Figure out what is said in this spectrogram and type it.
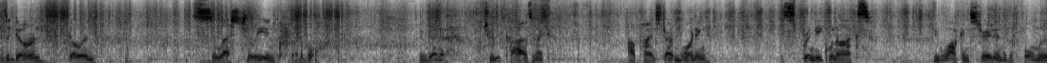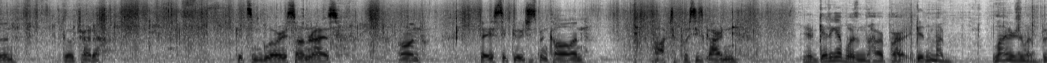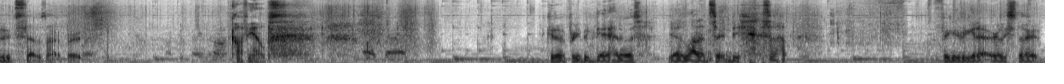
How's it going? It's going celestially incredible. We've got a truly cosmic alpine start morning, the spring equinox. Be walking straight into the full moon. Go try to get some glorious sunrise on face that Gooch has been calling Octopussy's Garden. You know, getting up wasn't the hard part. Getting my liners in my boots, that was the hard part. Coffee helps. Could have a pretty big day ahead of us. Yeah, a lot of uncertainty, so figured we get an early start.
